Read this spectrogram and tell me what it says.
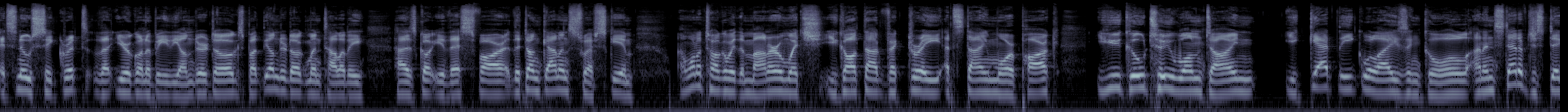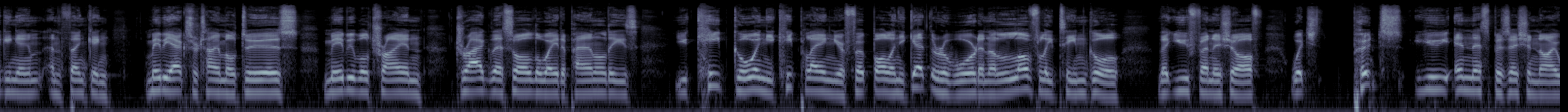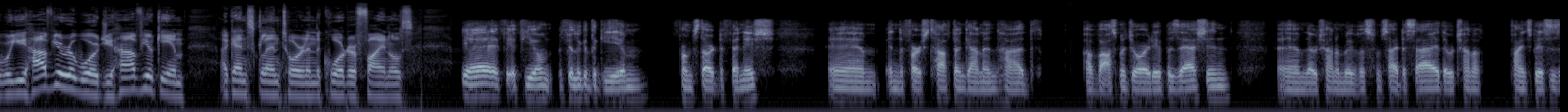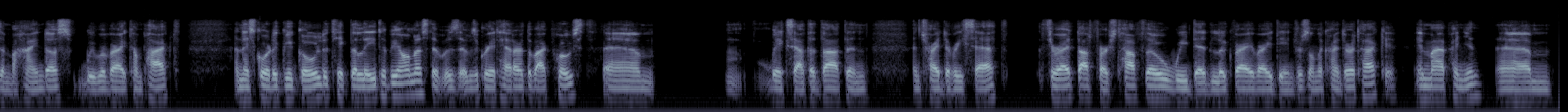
It's no secret that you're going to be the underdogs, but the underdog mentality has got you this far. The Dungannon Swifts game, I want to talk about the manner in which you got that victory at Stangmore Park. You go 2 1 down, you get the equalising goal, and instead of just digging in and thinking, maybe extra time will do us, maybe we'll try and drag this all the way to penalties, you keep going, you keep playing your football, and you get the reward in a lovely team goal that you finish off, which puts you in this position now where you have your reward, you have your game against Glentoran in the quarter-finals. Yeah, if, if you if you look at the game from start to finish, um, in the first half, Dungannon had a vast majority of possession. Um, they were trying to move us from side to side. They were trying to find spaces in behind us. We were very compact and they scored a good goal to take the lead. To be honest, it was it was a great header at the back post. Um, we accepted that and and tried to reset. Throughout that first half, though, we did look very very dangerous on the counter attack, in my opinion. Um,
